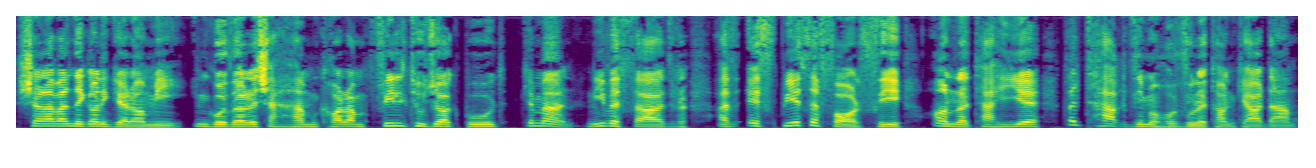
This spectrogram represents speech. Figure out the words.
شنوندگان گرامی این گزارش همکارم فیل توجاک بود که من نیو صدر از اسپیس فارسی آن را تهیه و تقدیم حضورتان کردم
